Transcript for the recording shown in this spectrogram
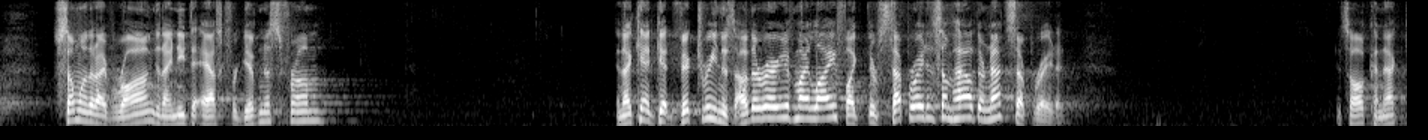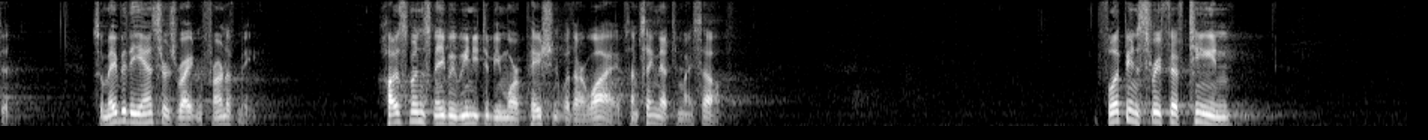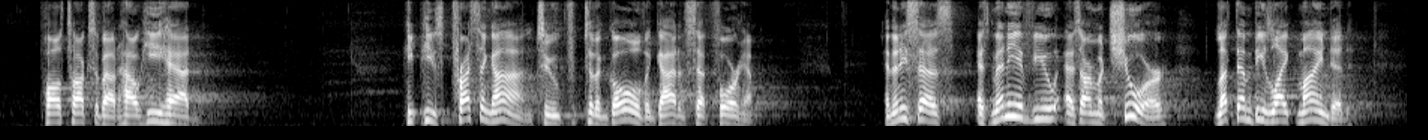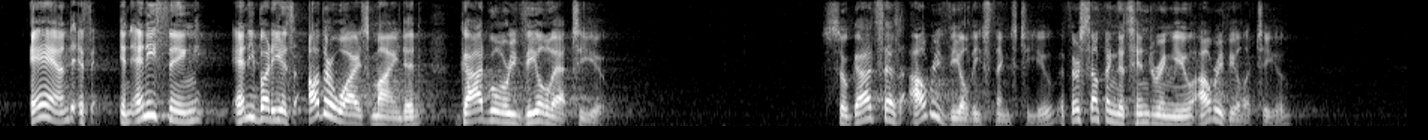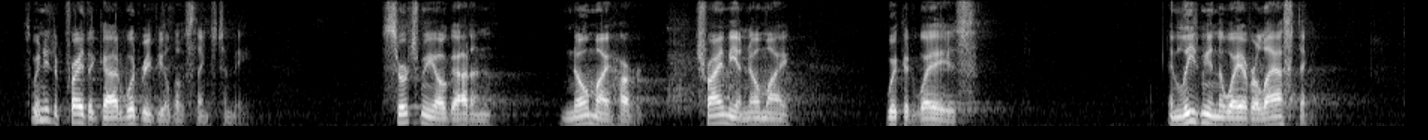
someone that I've wronged and I need to ask forgiveness from. And I can't get victory in this other area of my life, like they're separated somehow. They're not separated. It's all connected. So maybe the answer is right in front of me. Husbands, maybe we need to be more patient with our wives. I'm saying that to myself. Philippians 3:15 Paul talks about how he had he, he's pressing on to, to the goal that God had set for him. And then he says, As many of you as are mature, let them be like minded. And if in anything anybody is otherwise minded, God will reveal that to you. So God says, I'll reveal these things to you. If there's something that's hindering you, I'll reveal it to you. So we need to pray that God would reveal those things to me. Search me, O God, and know my heart. Try me and know my wicked ways. And lead me in the way everlasting.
